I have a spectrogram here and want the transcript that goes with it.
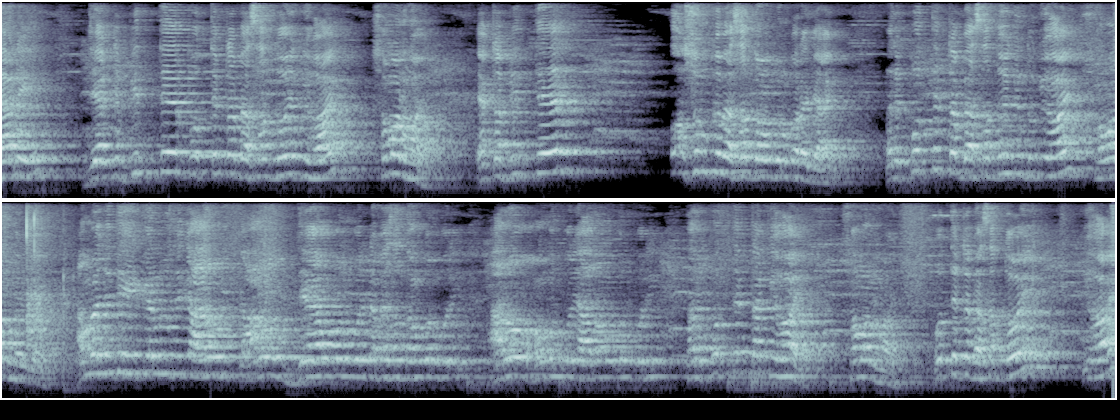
জানি যে একটি বৃত্তের প্রত্যেকটা ব্যাসার্ধই কি হয়? সমান হয়। একটা বৃত্তের অসংখ্য ব্যাসার্ধ অঙ্কন করা যায়, তাহলে প্রত্যেকটা ব্যাসার্ধই কিন্তু কি হয়? সমান হয়ে যায়। আমরা যদি এই কেন্দ্র থেকে আরও আরও যে অঙ্কন করি না ব্যাসার্ধ অঙ্কন করি আরও অঙ্কন করি, আরও অঙ্কন করি, তাহলে প্রত্যেকটা কি হয়? সমান হয়। প্রত্যেকটা ব্যাসার্ধই কি হয়?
